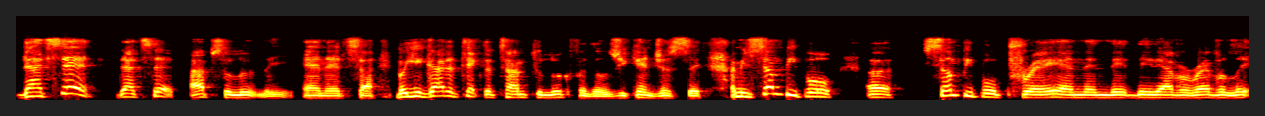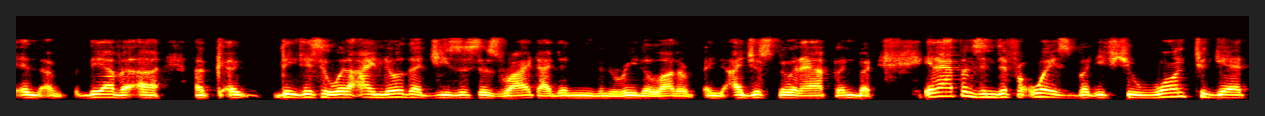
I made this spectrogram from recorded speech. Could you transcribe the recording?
That's it. That's it. Absolutely. And it's, uh, but you got to take the time to look for those. You can't just say, I mean, some people, uh, some people pray and then they, they have a revelation. Uh, they have a, a, a, they just say, well, I know that Jesus is right. I didn't even read a lot of, I just know it happened, but it happens in different ways. But if you want to get,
